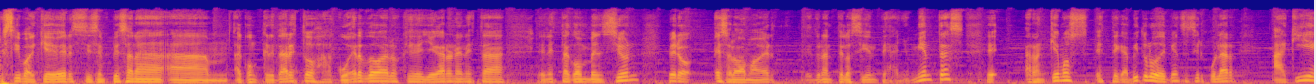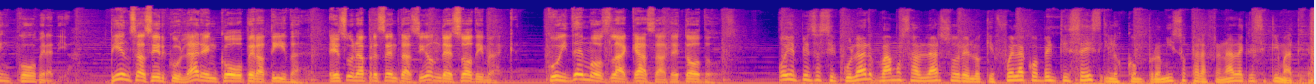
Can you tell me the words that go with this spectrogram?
Sí, pues hay que ver si se empiezan a, a concretar estos acuerdos a los que llegaron en esta, en esta convención pero eso lo vamos a ver durante los siguientes años. Mientras, eh, arranquemos este capítulo de Piensa Circular aquí en Cooperativa. Piensa Circular en Cooperativa es una presentación de Sodimac. Cuidemos la casa de todos. Hoy en Piensa Circular vamos a hablar sobre lo que fue la COP26 y los compromisos para frenar la crisis climática.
